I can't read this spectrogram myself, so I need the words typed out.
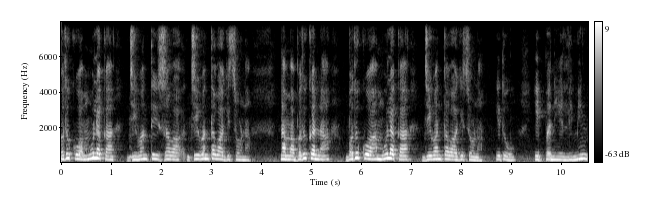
ಬದುಕುವ ಮೂಲಕ ಜೀವಂತಿಸುವ, ಜೀವಂತವಾಗಿಸೋಣ. ನಮ್ಮ ಬದುಕನ್ನು ಬದುಕುವ ಮೂಲಕ ಜೀವಂತವಾಗಿಸೋಣ. ಇದು ಇಬ್ಬನಿಯಲ್ಲಿ ಮಿಂದ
